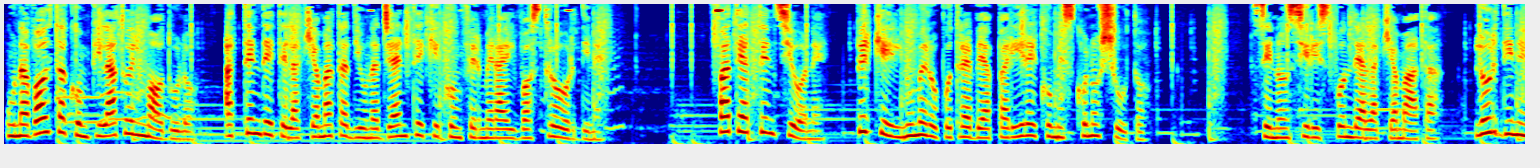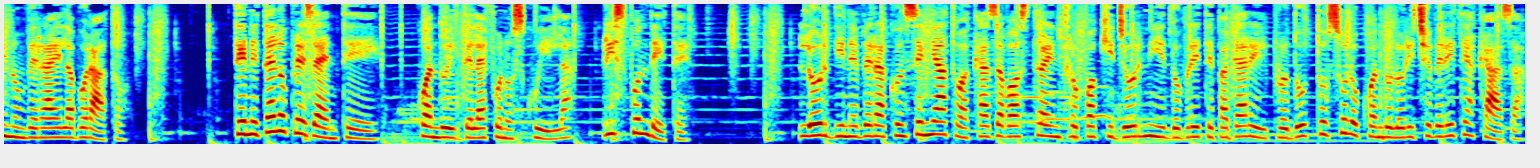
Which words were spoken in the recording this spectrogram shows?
Una volta compilato il modulo, attendete la chiamata di un agente che confermerà il vostro ordine. Fate attenzione, perché il numero potrebbe apparire come sconosciuto. Se non si risponde alla chiamata, l'ordine non verrà elaborato. Tenetelo presente e, quando il telefono squilla, rispondete. L'ordine verrà consegnato a casa vostra entro pochi giorni e dovrete pagare il prodotto solo quando lo riceverete a casa.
